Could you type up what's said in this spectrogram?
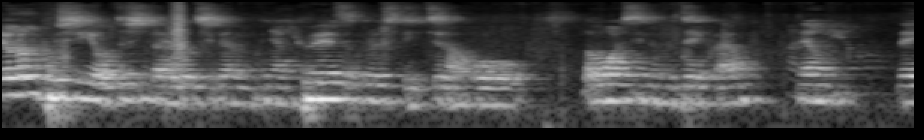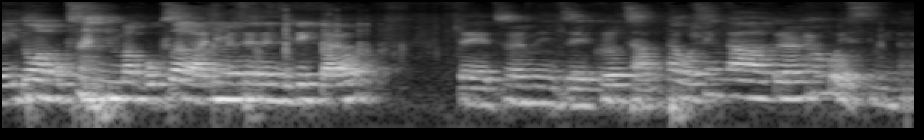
여러분 보시기 어떠신가요? 지금 그냥 교회에서 그럴 수도 있지라고 넘어갈 수 있는 문제일까요? 그냥 네, 이동환 목사님만 목사가 아니면 되는 일일까요? 네, 저는 이제 그렇지 않다고 생각을 하고 있습니다.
